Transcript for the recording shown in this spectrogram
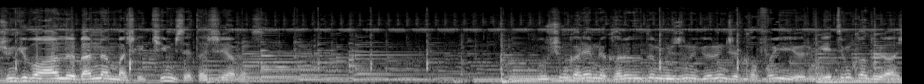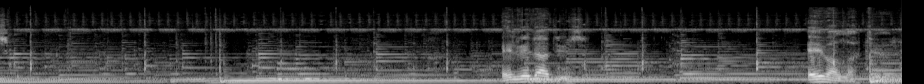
Çünkü bu ağırlığı benden başka kimse taşıyamaz. Kurşun kalemle karaladığım yüzünü görünce kafayı yiyorum. Yetim kalıyor aşkım. Elveda diyorsun. Eyvallah diyorum.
